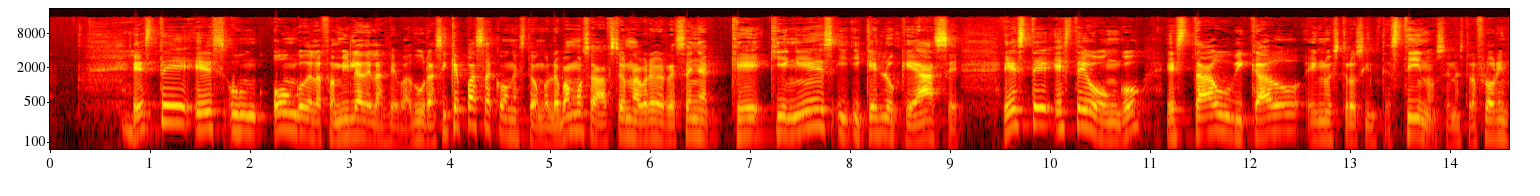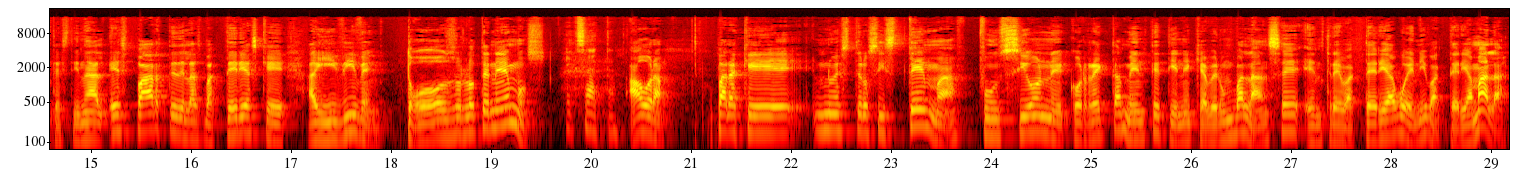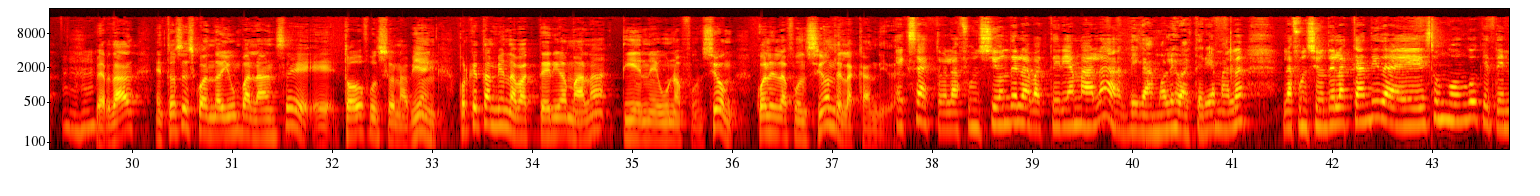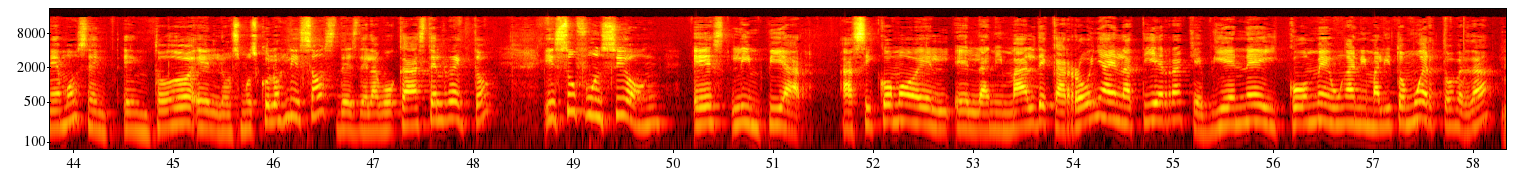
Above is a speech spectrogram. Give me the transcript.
Este es un hongo de la familia de las levaduras. ¿Y qué pasa con este hongo? Le vamos a hacer una breve reseña qué, quién es y, y, qué es lo que hace. Este, este hongo está ubicado en nuestros intestinos, en nuestra flora intestinal. Es parte de las bacterias que ahí viven. Todos lo tenemos. Exacto. Ahora, para que nuestro sistema funcione correctamente, tiene que haber un balance entre bacteria buena y bacteria mala, ¿verdad? Entonces, cuando hay un balance, eh, todo funciona bien, porque también la bacteria mala tiene una función. ¿Cuál es la función de la cándida? Exacto, la función de la bacteria mala, digámosle bacteria mala, la función de la cándida es un hongo que tenemos en, en todos los músculos lisos, desde la boca hasta el recto, y su función es limpiar. Así como el, animal de carroña en la tierra que viene y come un animalito muerto, ¿verdad?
